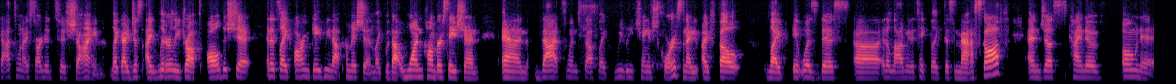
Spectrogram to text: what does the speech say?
that's when I started to shine. Like I just, I literally dropped all the shit. And it's like Arn gave me that permission, like with that one conversation. And that's when stuff like really changed course. And I, I felt like it was this, uh, it allowed me to take like this mask off and just kind of own it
